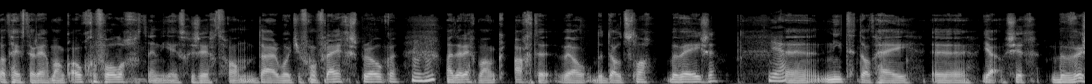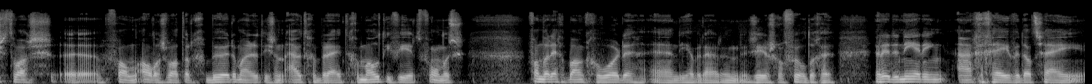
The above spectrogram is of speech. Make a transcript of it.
Dat heeft de rechtbank ook gevolgd. En die heeft gezegd van daar word je van vrijgesproken. Mm -hmm. Maar de rechtbank achtte wel de doodslag bewezen. Ja. Uh, niet dat hij uh, ja, zich bewust was uh, van alles wat er gebeurde... maar het is een uitgebreid gemotiveerd vonnis van de rechtbank geworden. En die hebben daar een zeer zorgvuldige redenering aangegeven... dat zij,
